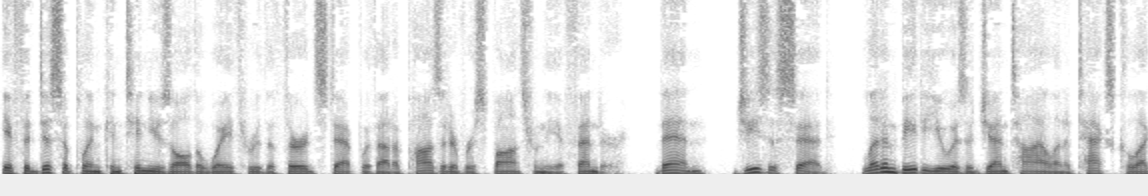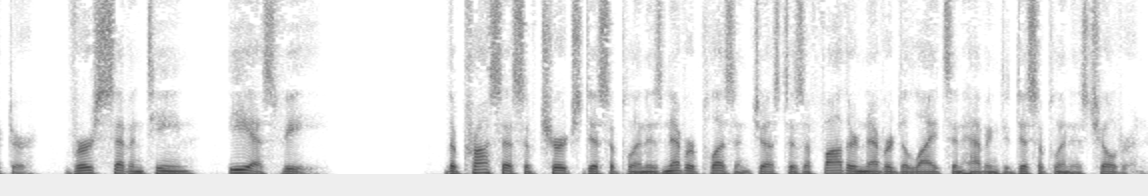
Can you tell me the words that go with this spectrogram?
if the discipline continues all the way through the third step without a positive response from the offender, then, Jesus said, Let him be to you as a Gentile and a tax collector, verse 17, ESV. The process of church discipline is never pleasant, just as a father never delights in having to discipline his children.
